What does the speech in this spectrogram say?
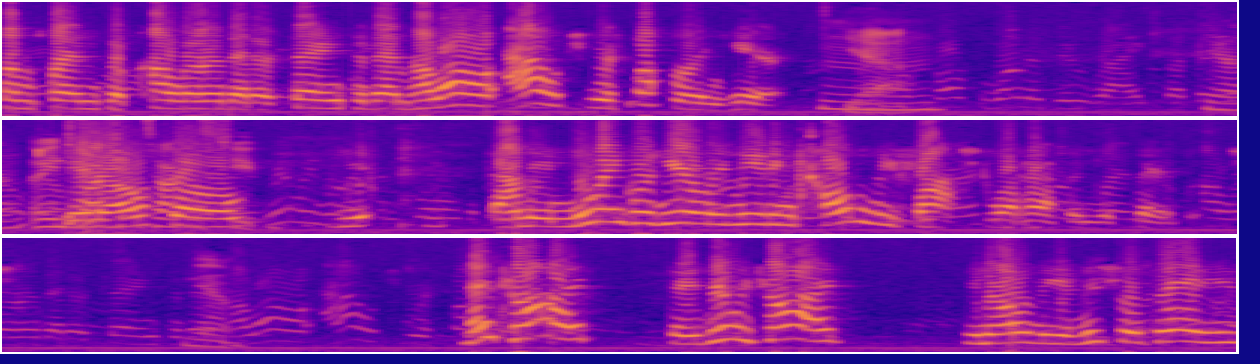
some friends of color that are saying to them, "Hello, ouch, we're suffering here." Yeah. Yeah. I mean, You know, talk so is cheap. y- I mean, New England Yearly Meeting totally botched what happened with them. Yeah. They tried. They really tried. You know, in the initial days,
